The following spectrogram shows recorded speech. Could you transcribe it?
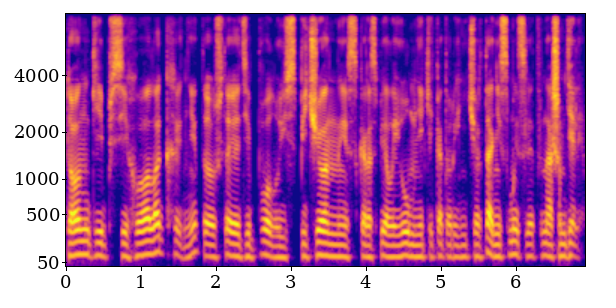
«Тонкий психолог — не то, что эти полуиспеченные скороспелые умники, которые ни черта не смыслят в нашем деле».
